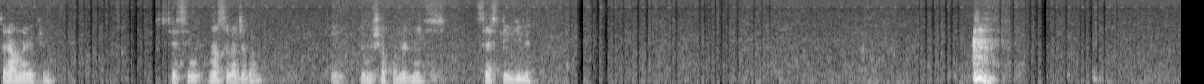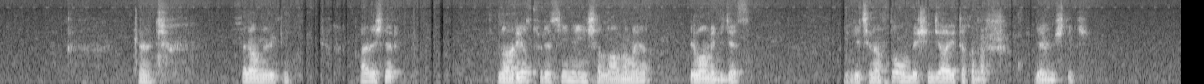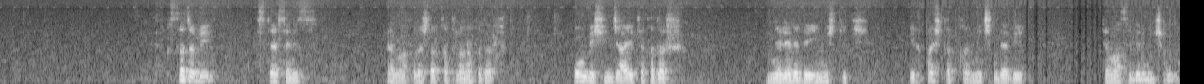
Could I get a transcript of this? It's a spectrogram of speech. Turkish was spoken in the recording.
Selamünaleyküm. Sesim nasıl acaba? Bir dönüş yapabilir miyiz? Sesle ilgili. Evet. Selamünaleyküm. Kardeşler, Zariyat suresini inşallah anlamaya devam edeceğiz. Geçen hafta 15. ayete kadar gelmiştik. Kısaca bir isterseniz hem arkadaşlar katılana kadar 15. ayete kadar nelere değinmiştik birkaç dakikanın içinde bir temas edelim inşallah.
